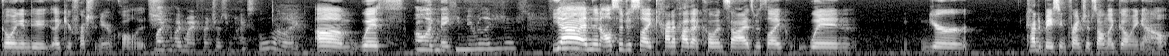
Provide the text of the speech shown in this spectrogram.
going into like your freshman year of college. like with like my friendships from high school or like um, with oh like making new relationships yeah, and then also just like kind of how that coincides with like when you're kind of basing friendships on like going out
